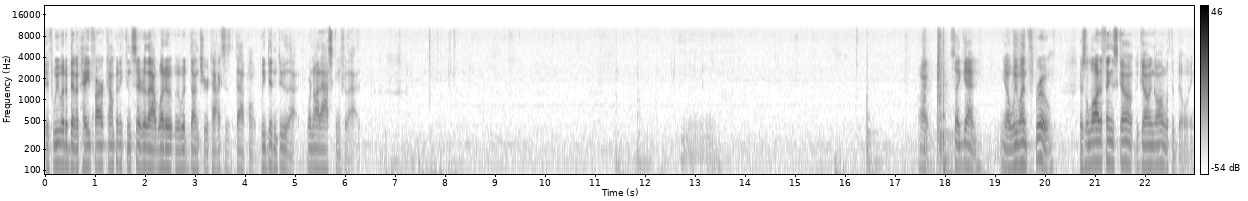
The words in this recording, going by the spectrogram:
if we would have been a paid fire company, consider that what it, would have done to your taxes at that point. We didn't do that. We're not asking for that. All right. So again, you know, we went through. There's a lot of things go, going on with the building.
